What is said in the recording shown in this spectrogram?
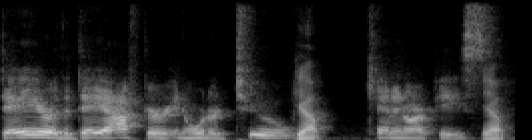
day or the day after in order to yep. Canon RPs. Yep.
